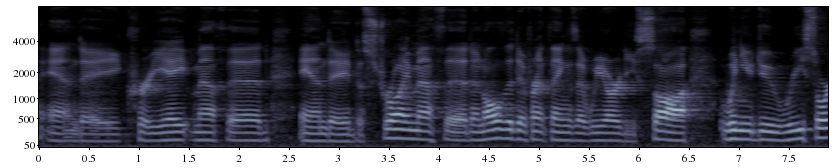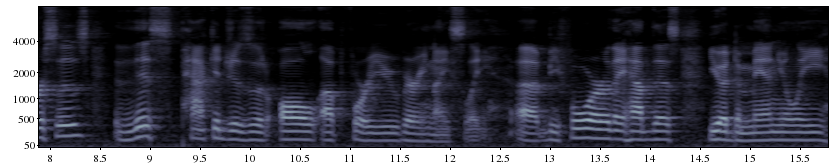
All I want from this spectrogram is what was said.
and a create method and a destroy method and all the different things that we already saw. When you do resources, this packages it all up for you very nicely. Uh, before they had this, you had to manually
